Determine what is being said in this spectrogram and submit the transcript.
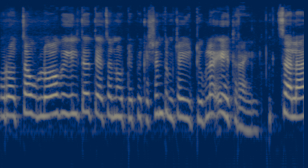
रोजचा व्लॉग येईल तर त्याचं नोटिफिकेशन तुमच्या यूट्यूबला येत राहील. चला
